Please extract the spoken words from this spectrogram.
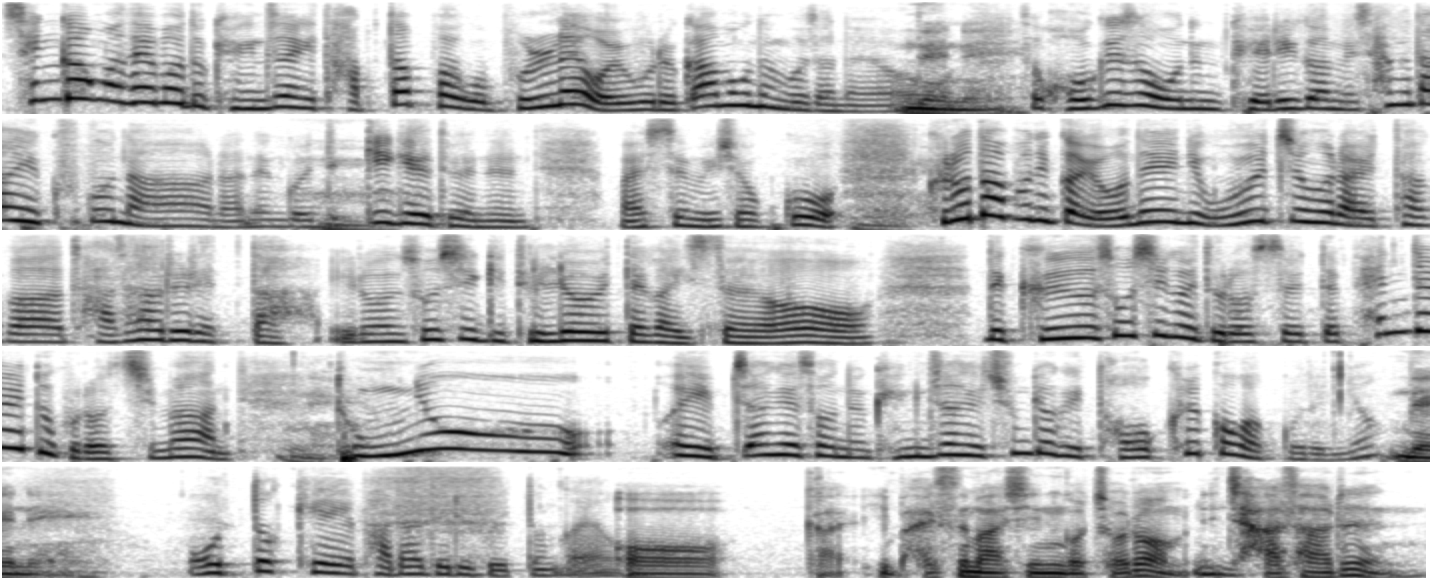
생각만 해봐도 굉장히 답답하고 본래 얼굴을 까먹는 거잖아요. 네네. 그래서 거기서 오는 괴리감이 상당히 크구나라는 걸 음. 느끼게 되는 말씀이셨고 네. 그러다 보니까 연예인이 우울증을 앓다가 자살을 했다 이런 소식이 들려올 때가 있어요. 근데 그 소식을 들었을 때 팬들도 그렇지만 네. 동료의 입장에서는 굉장히 충격이 더 클 것 같거든요. 네네. 어떻게 받아들이고 있던가요? 어, 그러니까 말씀하신 것처럼 음. 자살은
